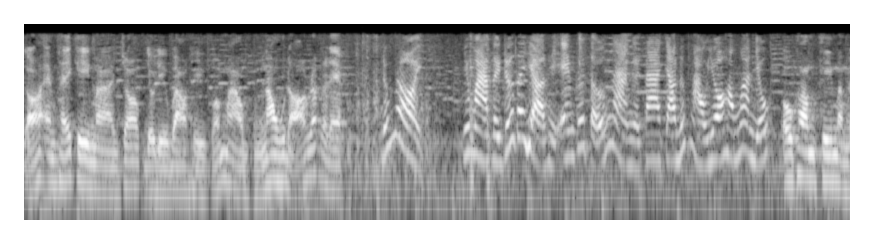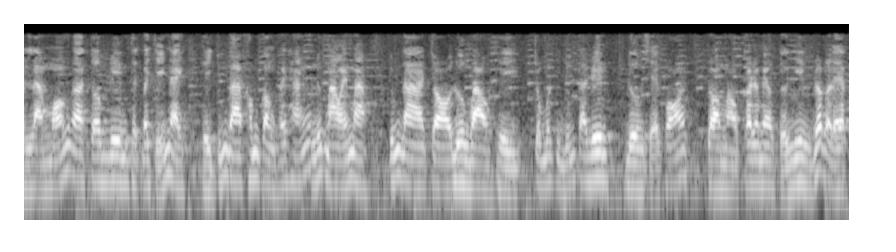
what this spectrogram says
Đó, em thấy khi mà cho dầu điều vào thì có màu nâu đỏ rất là đẹp. Đúng rồi nhưng mà từ trước tới giờ thì em cứ tưởng là người ta cho nước màu vô không á anh vũ Ồ không, khi mà mình làm món ờ, tôm rim thịt ba chỉ này thì chúng ta không cần phải thắng nước màu em à. Chúng ta cho đường vào thì trong quá trình chúng ta rim, đường sẽ có cho màu caramel tự nhiên rất là đẹp.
